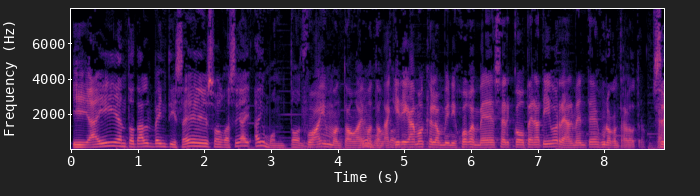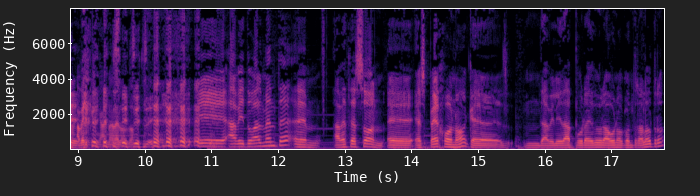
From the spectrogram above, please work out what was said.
Y hay en total 26 o algo así, hay, hay un montón. Fue, hay un montón, hay un montón. montón. Aquí digamos que los minijuegos, en vez de ser cooperativos, realmente es uno contra el otro. O sea, Sí. a ver quién gana de los Sí, dos. sí. Y habitualmente, eh, a veces son eh, espejo, ¿no? Que es de habilidad pura y dura uno contra el otro.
